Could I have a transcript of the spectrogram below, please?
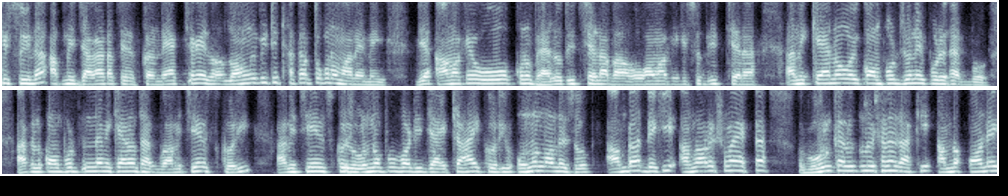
কিছুই না, আপনি জায়গাটা চেঞ্জ করেন। এক জায়গায় লংলিভিটি থাকার তো কোনো মানে নেই যে আমাকে ও কোনো ভ্যালু দিচ্ছে না বা ও আমাকে কিছু দিচ্ছে না। আমি কেন ওই কমফোর্ট জোনে পড়ে থাকব? আসলে কমফোর্ট জোনে আমি কেন থাকব? আমি চেঞ্জ করি, আমি চেঞ্জ করি, অন্য প্রপার্টি যাই ট্রাই করি, অন্য নলেজ হোক। আমরা দেখি, আমরা অনেক সময় একটা ভুল ক্যালকুলেশনে রাখি, আমরা অনেক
